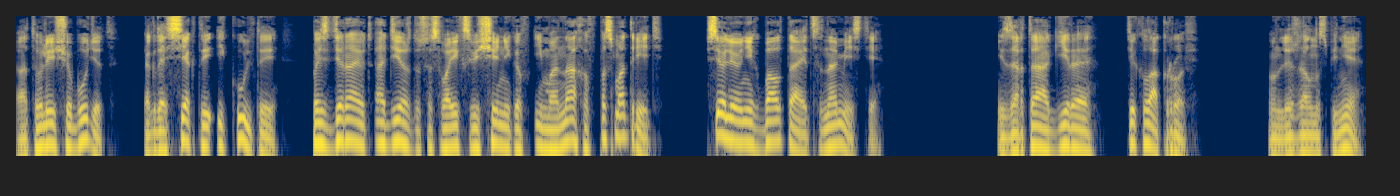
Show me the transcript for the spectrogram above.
А то ли еще будет, когда секты и культы поздирают одежду со своих священников и монахов посмотреть, все ли у них болтается на месте. Изо рта Агира текла кровь. Он лежал на спине.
